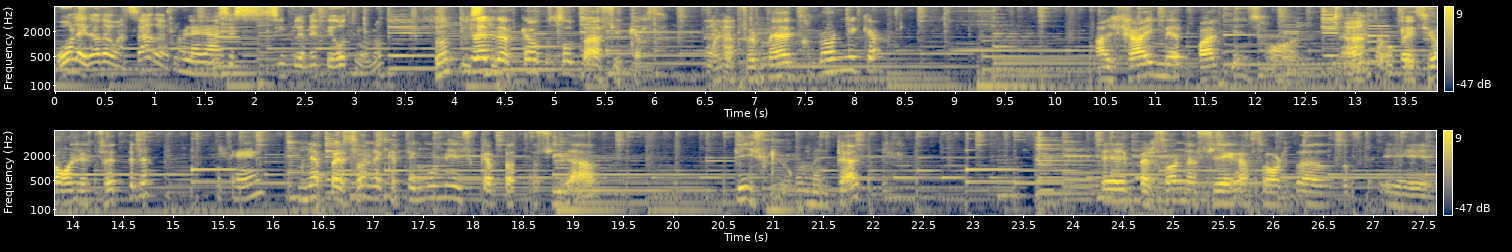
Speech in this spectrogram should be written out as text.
o la edad avanzada, o la edad. es simplemente otro, ¿no? Son tres las causas básicas. Una enfermedad crónica, Alzheimer, Parkinson, ah, depresión, etcétera. Una persona que tenga una discapacidad física o mental, eh, personas ciegas, sordas, eh,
